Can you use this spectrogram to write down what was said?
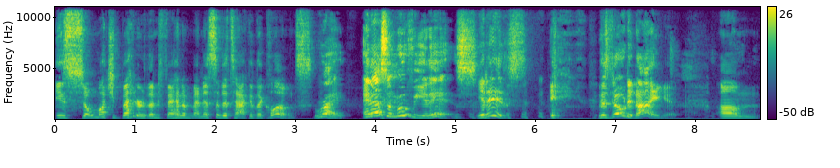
is so much better than Phantom Menace and Attack of the Clones. Right. And as a movie, it is. It is. There's no denying it. Um,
